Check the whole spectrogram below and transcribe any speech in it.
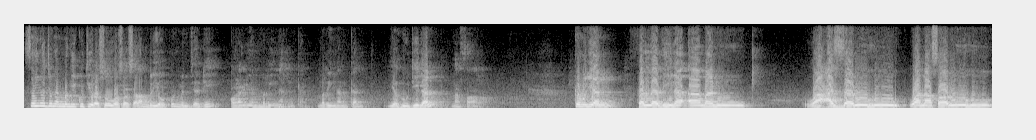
Sehingga dengan mengikuti Rasulullah SAW, beliau pun menjadi orang yang meringankan, meringankan Yahudi dan Nasara. Kemudian, "Falladzina amanu wa azzaruhu wa nasaruhu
